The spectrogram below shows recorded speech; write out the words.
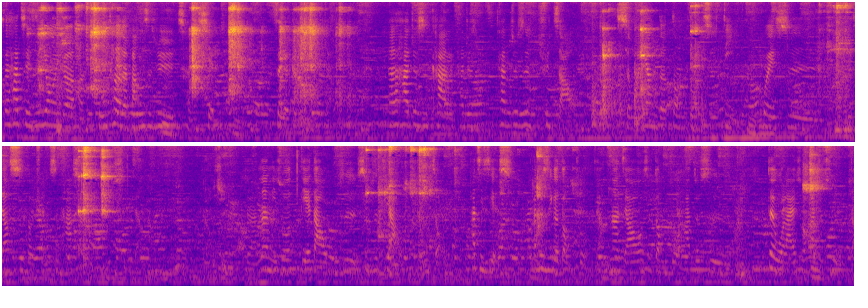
所以他其实用一个很独特的方式去呈现这个感觉。那他就是看，他就他就是去找什么样的动作质地会是比较适合诠释他想要的东西这样。对啊，那你说跌倒不是是不是跳舞的一种？它其实也是，它就是一个动作这样。那只要是动作，它就是。对我来说，它只是舞蹈。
